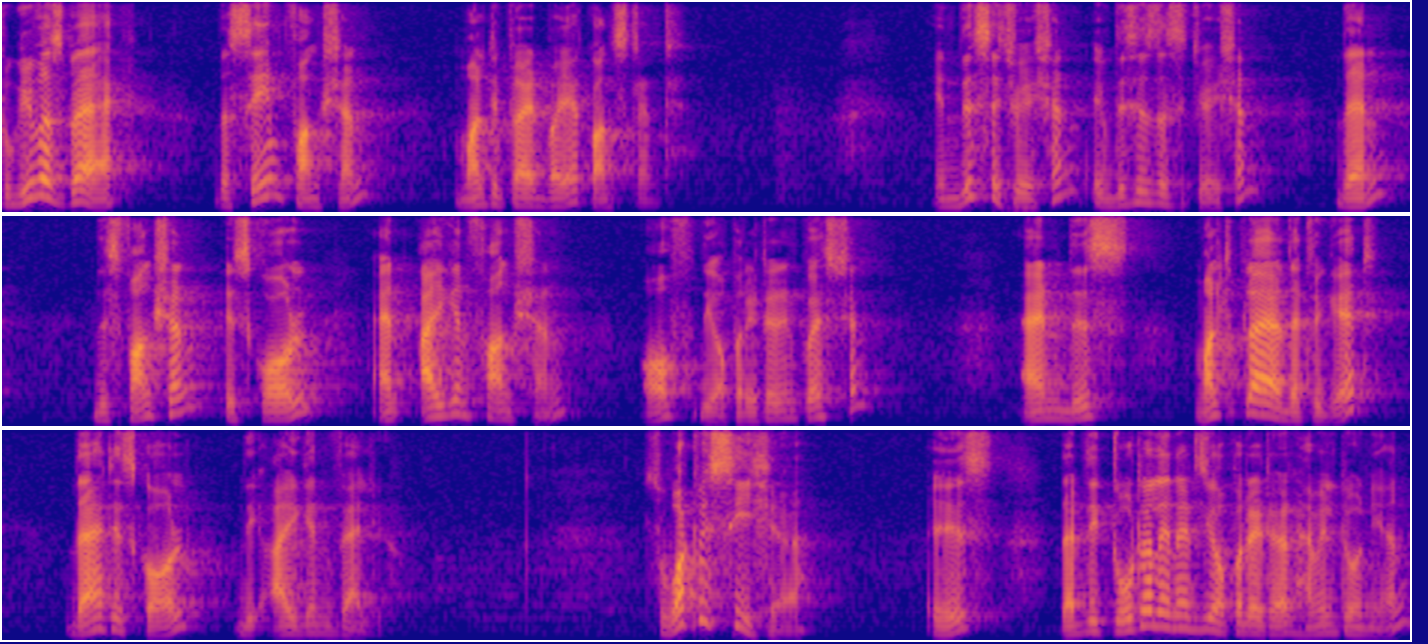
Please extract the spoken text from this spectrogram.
to give us back the same function multiplied by a constant. In this situation if this is the situation then This function is called an eigenfunction of the operator in question and this multiplier that we get that is called the eigenvalue. So, what we see here is that the total energy operator Hamiltonian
